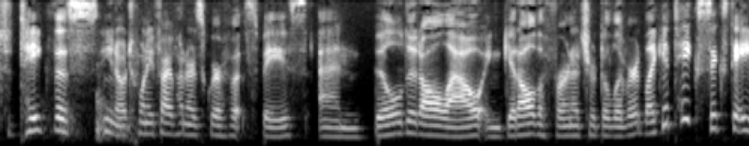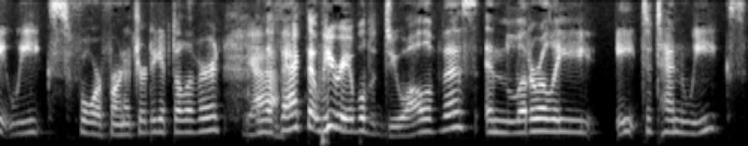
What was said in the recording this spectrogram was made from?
to take this, you know, 2500 square foot space and build it all out and get all the furniture delivered. Like it takes 6 to 8 weeks for furniture to get delivered. Yeah. And the fact that we were able to do all of this in literally 8 to 10 weeks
